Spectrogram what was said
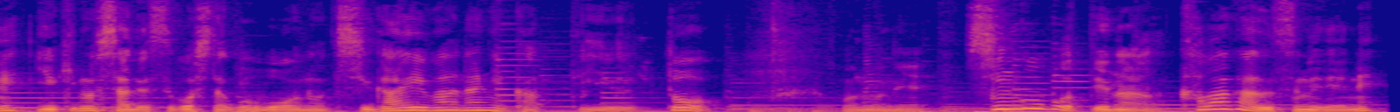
ね、雪の下で過ごしたごぼうの違いは何かっていうとこのね新ごぼうっていうのは皮が薄めでね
